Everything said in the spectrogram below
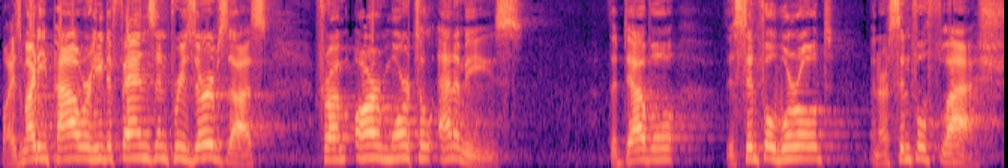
By his mighty power, he defends and preserves us from our mortal enemies the devil, the sinful world, and our sinful flesh.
